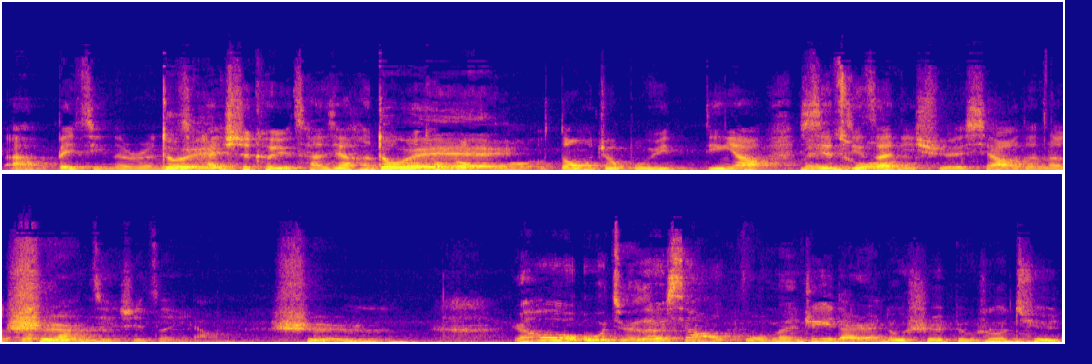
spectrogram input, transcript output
呃背景的人，你还是可可以参加很多不同的活动，就不一定要限制在你学校的那是。个环境是怎样。是，嗯然后我觉得像我们这一代人都是，比如说嗯去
